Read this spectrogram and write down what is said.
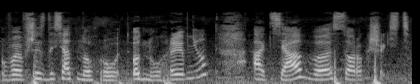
в 61 гривню, а ця в 46.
